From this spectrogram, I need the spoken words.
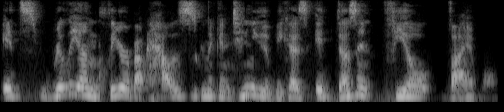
it's really unclear about how this is going to continue because it doesn't feel viable.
